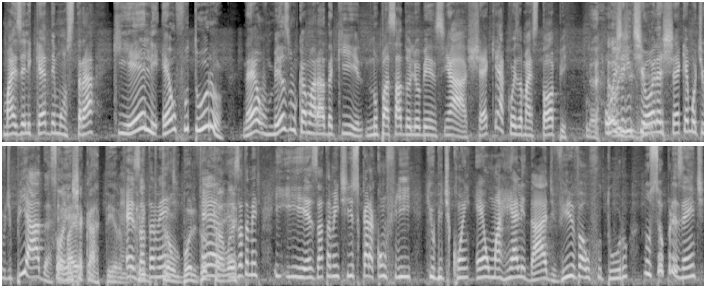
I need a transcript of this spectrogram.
mas ele quer demonstrar que ele é o futuro, né? O mesmo camarada que no passado olhou bem assim, ah, cheque é a coisa mais top. Hoje, a gente dia, olha cheque é motivo de piada. Só enche a carteira. É, exatamente. Trombolho todo É, tamanho. exatamente. E, e exatamente isso, cara. Confie que o Bitcoin é uma realidade. Viva o futuro no seu presente,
